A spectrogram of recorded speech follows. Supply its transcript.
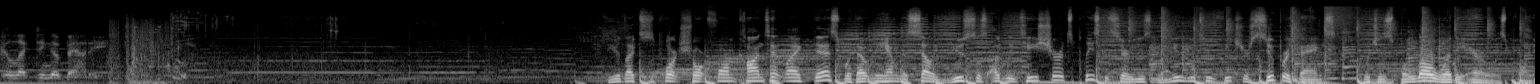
collecting a bounty. If you'd like to support short form content like this without me having to sell useless, ugly t shirts, please consider using the new YouTube feature Super Thanks, which is below where the arrow is pointing.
